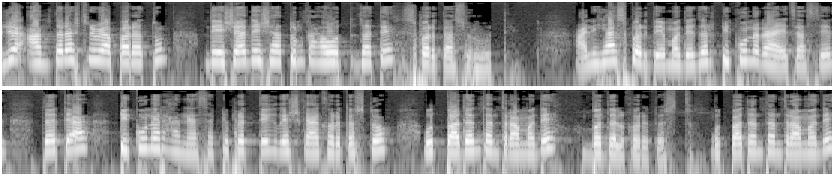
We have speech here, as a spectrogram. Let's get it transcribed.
म्हणजे आंतरराष्ट्रीय व्यापारातून देशादेशातून काय होत जाते? स्पर्धा सुरू होते. आणि ह्या स्पर्धेमध्ये जर टिकून राहायचं असेल तर त्या टिकून राहण्यासाठी प्रत्येक देश काय करत असतो? उत्पादन तंत्रामध्ये बदल करत असतो. उत्पादन तंत्रामध्ये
